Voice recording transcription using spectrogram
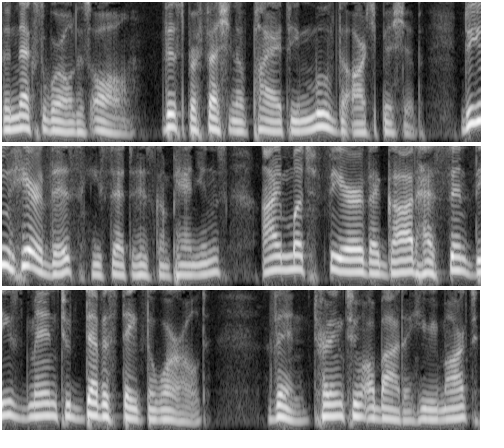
the next world is all. This profession of piety moved the archbishop. Do you hear this? he said to his companions. I much fear that God has sent these men to devastate the world. Then, turning to Ubadah, he remarked,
